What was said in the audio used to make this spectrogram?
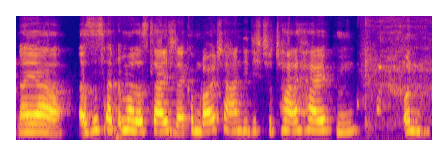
naja, es ist halt immer das Gleiche. Da kommen Leute an, die dich total hypen. Und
